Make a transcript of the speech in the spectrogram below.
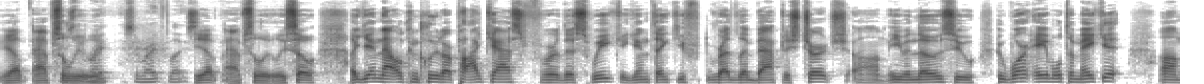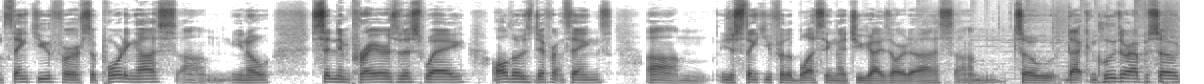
Yep. Absolutely. It's the right, it's the right place. Yep, absolutely. So, again, that will conclude our podcast for this week. Again, thank you, Redland Baptist Church. Um, even those who, who weren't able to make it, um, thank you for supporting us. Um, you know, sending prayers this way, all those different things. Um, just thank you for the blessing that you guys are to us. Um, so, that concludes our episode.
